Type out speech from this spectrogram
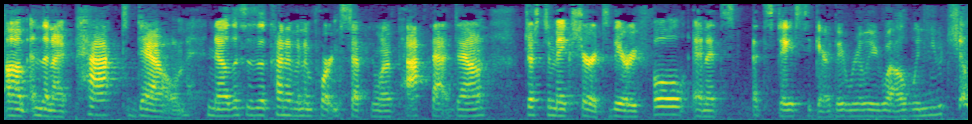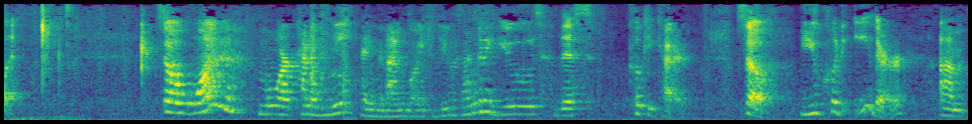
um, and then I packed down. Now this is a kind of an important step. You want to pack that down just to make sure it's very full and it's it stays together really well when you chill it. So one more kind of neat thing that I'm going to do is I'm going to use this cookie cutter. So you could either um,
